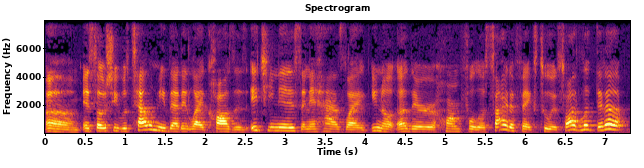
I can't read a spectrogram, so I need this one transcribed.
Um, and so she was telling me that it like causes itchiness and it has like, you know, other harmful side effects to it. So I looked it up,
